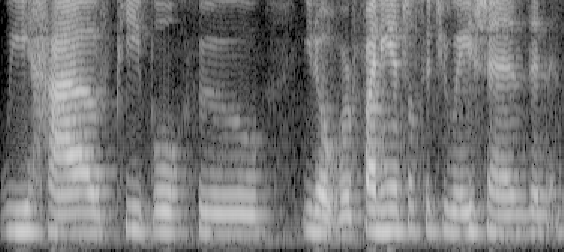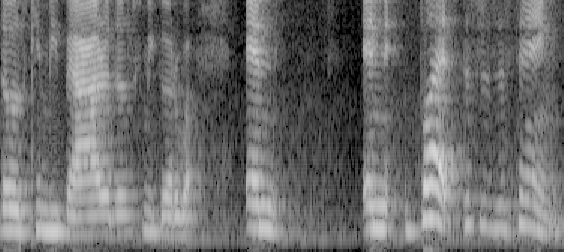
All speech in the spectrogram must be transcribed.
We have people who, you know, were financial situations, and those can be bad or those can be good. Or what. And and but this is the thing:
